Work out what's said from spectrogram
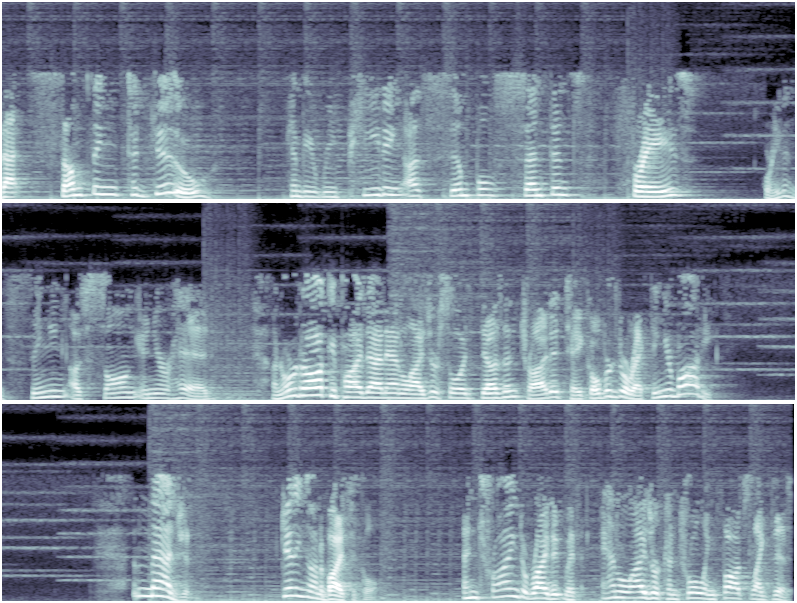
That something to do can be repeating a simple sentence, phrase, or even singing a song in your head in order to occupy that analyzer so it doesn't try to take over directing your body. Imagine getting on a bicycle and trying to ride it with analyzer controlling thoughts like this.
